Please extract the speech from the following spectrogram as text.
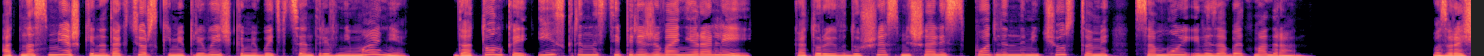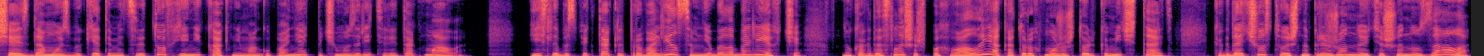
От насмешки над актерскими привычками быть в центре внимания до тонкой искренности переживаний ролей, которые в душе смешались с подлинными чувствами самой Элизабет Мадран. Возвращаясь домой с букетами цветов, я никак не могу понять, почему зрителей так мало. Если бы спектакль провалился, мне было бы легче, но когда слышишь похвалы, о которых можешь только мечтать, когда чувствуешь напряженную тишину зала,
